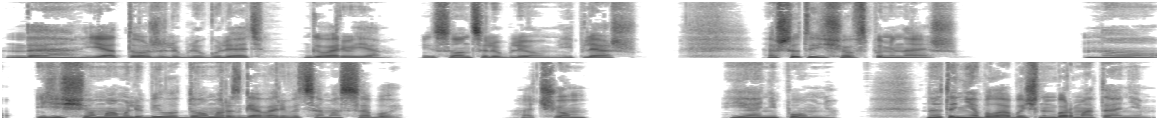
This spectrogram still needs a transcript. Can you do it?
«Да, я тоже люблю гулять», — говорю я. «И солнце люблю, и пляж. А что ты еще вспоминаешь?» «Ну, еще мама любила дома разговаривать сама с собой». «О чем?» «Я не помню. Но это не было обычным бормотанием.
